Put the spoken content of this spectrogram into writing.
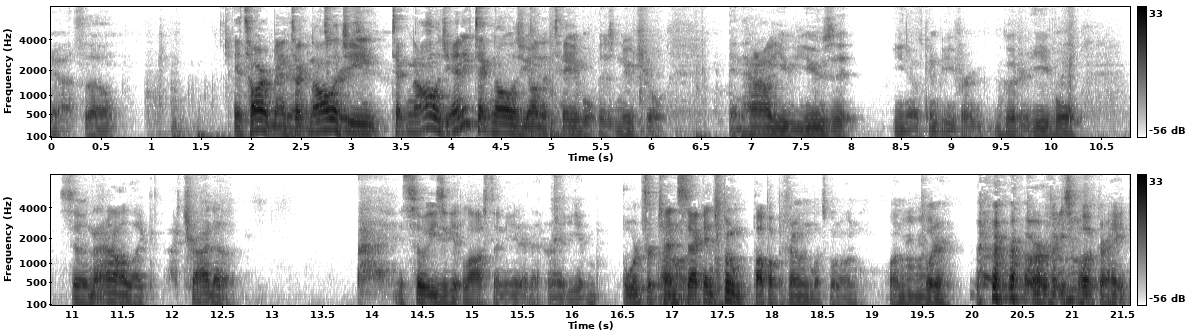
yeah. So it's hard, man. Yeah, technology, technology, any technology on the table is neutral, and how you use it, you know, can be for good or evil. So now, like, I try to. It's so easy to get lost on the internet, right? You get bored for ten Oh. seconds, boom, pop up your phone. What's going on on Mm-hmm. Twitter or Facebook, right?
